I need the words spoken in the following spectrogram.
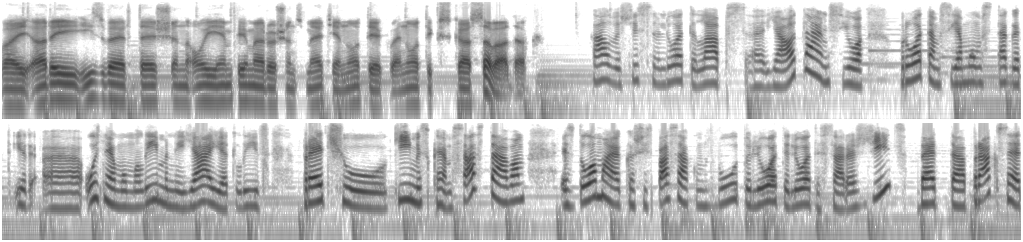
vai arī izvērtēšana OIM piemērošanas mērķiem notiek vai notiks kā savādāk? Kalvis, šis ir ļoti labs eh, jautājums, jo, protams, ja mums tagad ir uh, uzņēmuma līmenī jāiet līdz preču ķīmiskajam sastāvam, es domāju, ka šis pasākums būtu ļoti, ļoti sarežģīts, bet uh, praksē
